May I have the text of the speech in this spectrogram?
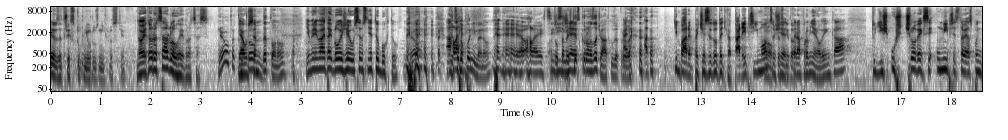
je ze třech stupňů různých prostě. No je to docela dlouhý proces. Jo, tak Já je už to, jsem- jde to, no. Je minimálně tak dlouhý, že už jsem sně tu buchtu. Jo, tak něco Ale- doplníme, no. Ne, ne, jo, ale chci A to říct, jsem že... ještě skoro na začátku teprve. A, a tím pádem peče se to teďka tady přímo, Ano, což je tak. teda pro mě novinka. Tudíž už člověk si umí představit aspoň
